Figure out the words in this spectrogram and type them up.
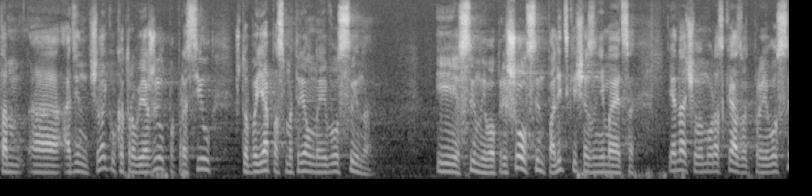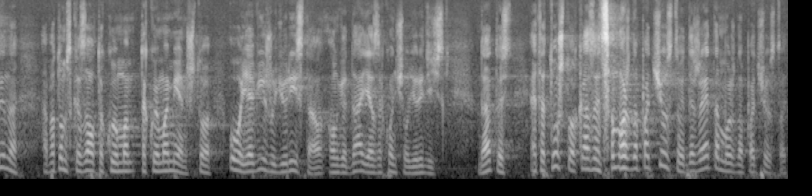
там э, один человек, у которого я жил, попросил, чтобы я посмотрел на его сына. И сын его пришел, сын политикой сейчас занимается. Я начал ему рассказывать про его сына, а потом сказал такой, такой момент, что, о, я вижу юриста. Он говорит, да, я закончил юридически. Да, то есть это то, что, оказывается, можно почувствовать, даже это можно почувствовать.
